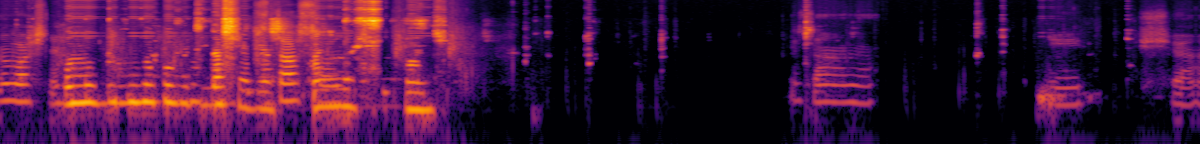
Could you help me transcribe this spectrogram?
No właśnie. Bo mógłby to zachować dla siebie, Zasol. a nie musi się chwalić. Zamknij się.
